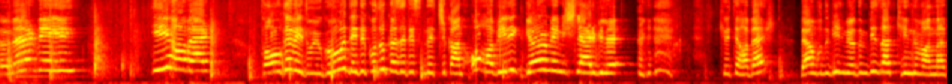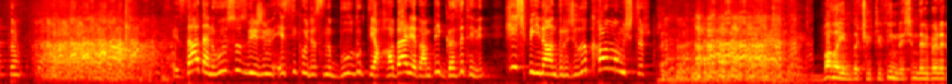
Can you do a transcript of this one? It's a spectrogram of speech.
Ömer Bey, iyi haber. Tolga ve Duygu Dedikodu gazetesinde çıkan o haberi görmemişler bile. Kötü haber, ben bunu bilmiyordum, bizzat kendim anlattım. E zaten huysuz Virjin'in eski kocasını bulduk diye haber yapan bir gazetenin hiçbir inandırıcılığı kalmamıştır. Balayında çektirdiğim resimleri böyle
